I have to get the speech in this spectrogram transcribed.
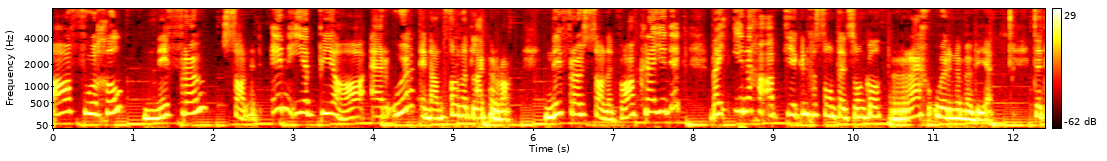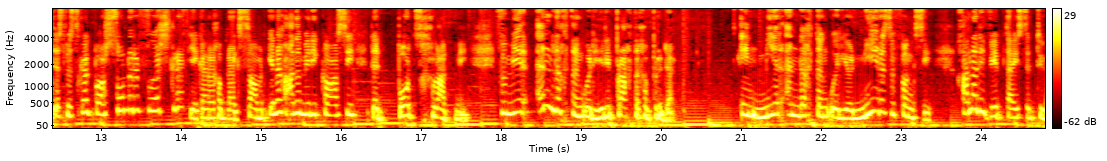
A vogel Nefro Solid. N E P H R O en dan sal dit lekker raak. Nefro Solid. Waar kry jy dit? By enige apteek en gesondheidswinkel reg oor Namibië. Dit is beskikbaar sonder 'n voorskrif. Jy kan dit gebruik saam met enige ander medikasie. Dit bots glad nie. Vir meer inligting oor hierdie pragtige produk en meer inligting oor jou niere se funksie, gaan na die webtuiste toe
